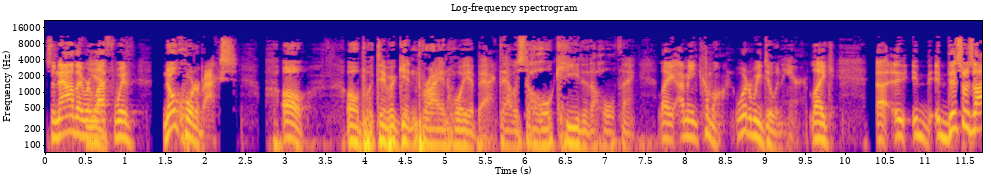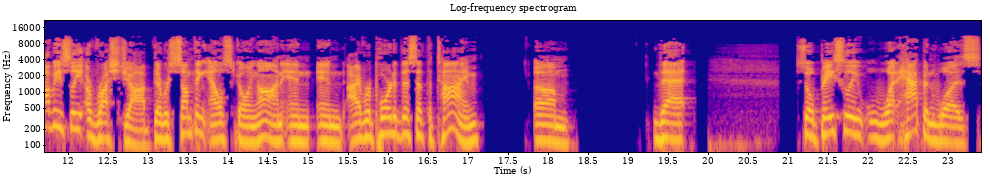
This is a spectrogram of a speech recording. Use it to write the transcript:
So now they were yeah. left with no quarterbacks. Oh, oh, but they were getting Brian Hoyer back. That was the whole key to the whole thing. Like, I mean, come on, what are we doing here? Like, uh, it, this was obviously a rush job. There was something else going on, and and I reported this at the time. Um, that so basically, what happened was,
